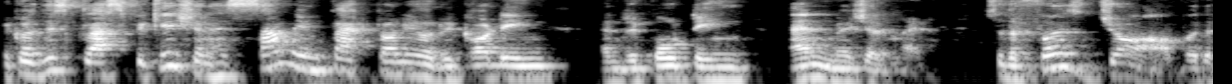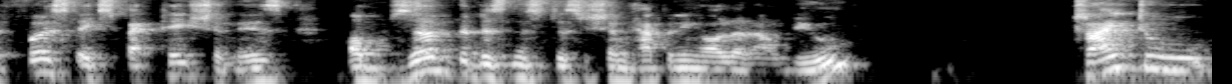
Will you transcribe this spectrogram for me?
because this classification has some impact on your recording and reporting and measurement. So the first job or the first expectation is observe the business decision happening all around you. Try to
